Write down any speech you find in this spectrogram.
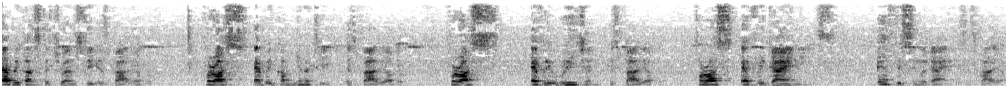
every constituency is valuable. For us, every community is valuable. For us, every region is valuable. For us, every Guyanese, every single Guyanese is valuable.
